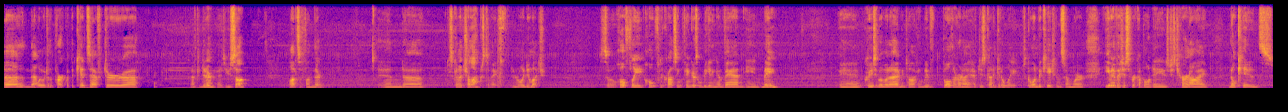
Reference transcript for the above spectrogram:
Uh, other than that, we went to the park with the kids after uh, after dinner, as you saw. Lots of fun there, and. Uh, just kind of chillax tonight. Didn't really do much. So hopefully, hopefully, crossing fingers, we'll be getting a van in May. And Crazy Mama and I have been talking. We've both of her and I have just got to get away. Just go on vacation somewhere, even if it's just for a couple of days. Just her and I, no kids.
